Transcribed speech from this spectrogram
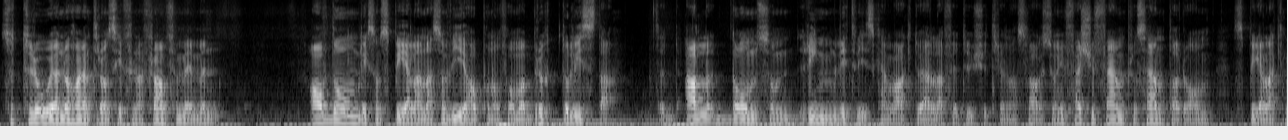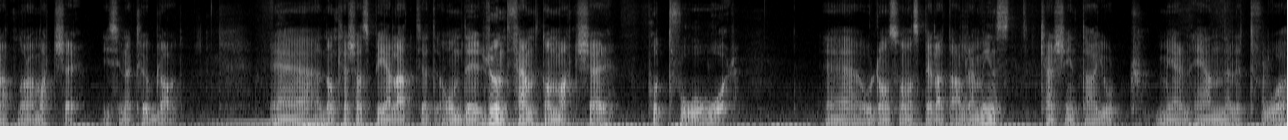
så tror jag, nu har jag inte de siffrorna framför mig, men av de liksom spelarna som vi har på någon form av bruttolista alla de som rimligtvis kan vara aktuella för ett U23-landslag så ungefär 25 procent av dem spelar knappt några matcher i sina klubblag. Eh, de kanske har spelat om det är runt 15 matcher på två år. Eh, och de som har spelat allra minst kanske inte har gjort mer än en eller två,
